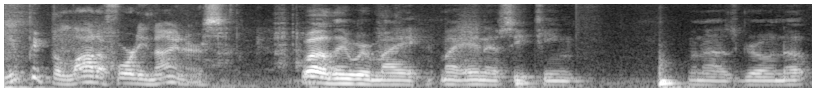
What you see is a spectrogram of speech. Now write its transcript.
you picked a lot of 49ers. Well, they were my my NFC team when I was growing up,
